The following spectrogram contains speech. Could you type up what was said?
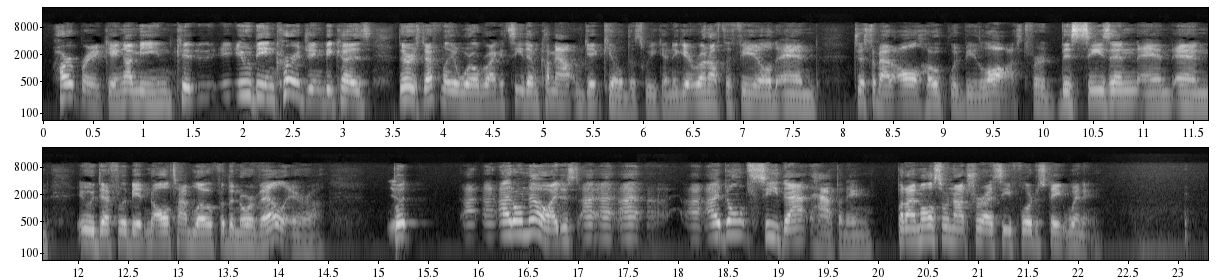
heartbreaking. I mean, it would be encouraging because there's definitely a world where I could see them come out and get killed this weekend and get run off the field, and just about all hope would be lost for this season, and and it would definitely be at an all time low for the Norvell era. Yeah. But I, I don't know. I just I, I I I don't see that happening. But I'm also not sure I see Florida State winning.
